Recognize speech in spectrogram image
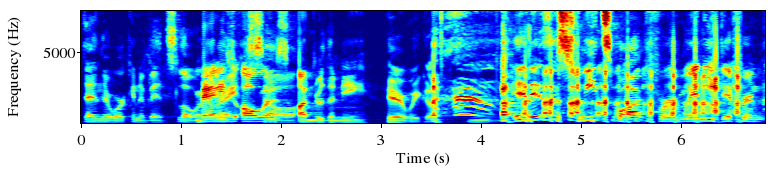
then they're working a bit slower. Manny's right? always So- under the knee. Here we go. it is a sweet spot for many different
